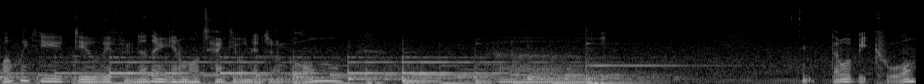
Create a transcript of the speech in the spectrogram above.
What would you do if another animal attacked you in a jungle? Um, that would be cool.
